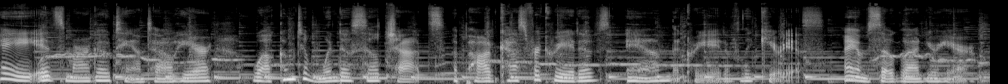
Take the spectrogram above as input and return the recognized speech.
Hey, it's Margo Tantau here. Welcome to Windowsill Chats, a podcast for creatives and the creatively curious. I am so glad you're here.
